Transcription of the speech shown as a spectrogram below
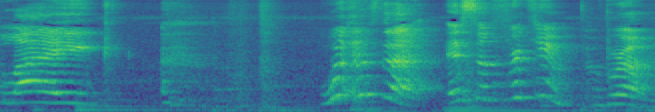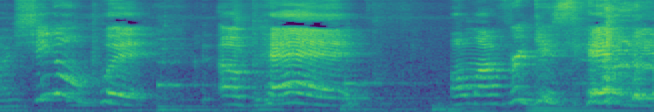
like, what is that? it's a freaking bro. She gonna put a pad on my freaking sandwich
